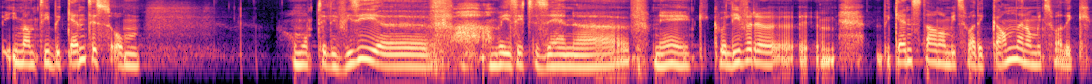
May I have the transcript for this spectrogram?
iemand die bekend is om om op televisie eh, aanwezig te zijn. eh, nee, ik, ik wil liever eh, bekend staan om iets wat ik kan en om iets wat ik,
